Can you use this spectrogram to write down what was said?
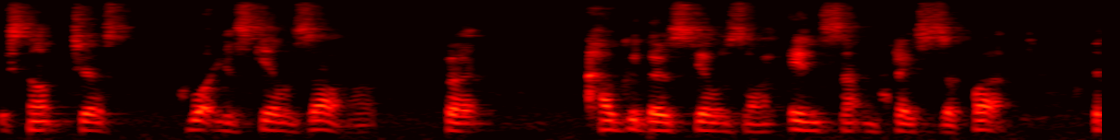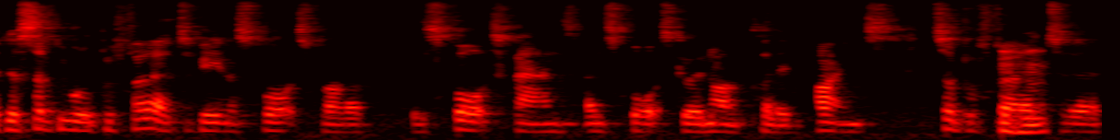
it's not just what your skills are, but how good those skills are in certain places of work because some people prefer to be in a sports bar with sports fans and sports going on, pulling pints. Some prefer mm-hmm. to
